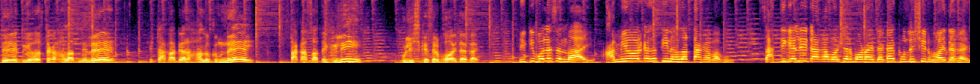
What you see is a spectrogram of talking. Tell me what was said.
থেকে দুই হাজার টাকা হালাত নিলে টাকা দেওয়ার হালুকুম নেই। টাকা চাতে গেলি পুলিশ কেসের ভয় দেখায়। ঠিকই বলেছেন ভাই আমিও ওর কাছে তিন হাজার টাকা পাবো। চাকরি গেলেই টাকা পয়সার বড়াই দেখায় পুলিশের ভয় দেখায়।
